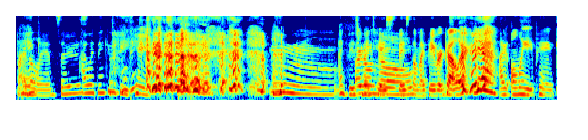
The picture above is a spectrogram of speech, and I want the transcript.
Final answers. I would think it would be pink. Mm, I base I my don't taste based on my favorite color. Yeah. I only eat pink.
